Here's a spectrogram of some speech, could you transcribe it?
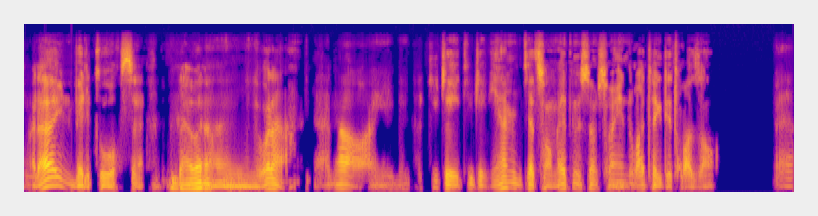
Voilà, une belle course. Bah voilà. Euh, voilà. Alors, euh, tout est, tout est bien. 1400 mètres. Nous sommes sur une droite avec des 3 ans. Euh,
